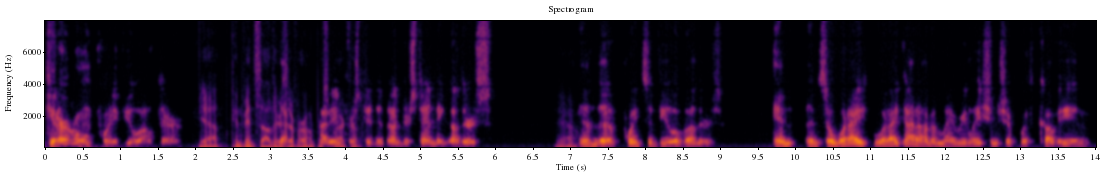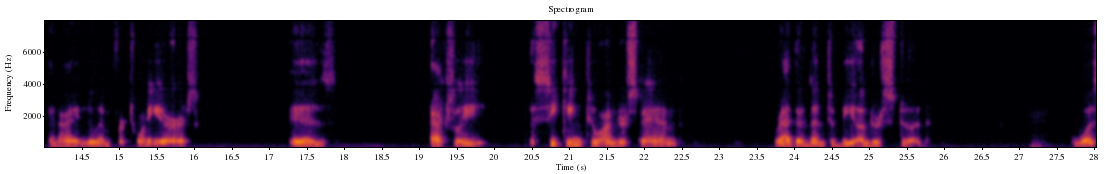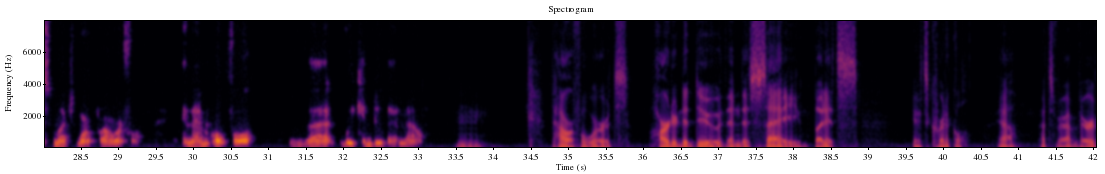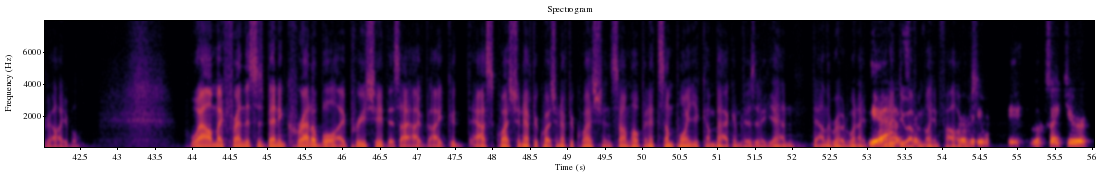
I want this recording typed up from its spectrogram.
get our own point of view out there, Yeah. Convince others of our own perspective. not interested in understanding others Yeah. and the points of view of others. And and so what I what I got out of my relationship with Covey and, and I knew him for 20 years is actually seeking to understand rather than to be understood Hmm. was much more powerful. And I'm hopeful that we can do that now. Mm. Powerful words. Harder to do than to say, but it's it's critical. Yeah, that's very very valuable. Wow, my friend, this has been incredible. I appreciate this. I, I I could ask question after question after question, so I'm hoping at some point you come back and visit again down the road when I when I do have a million followers. It looks like you're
